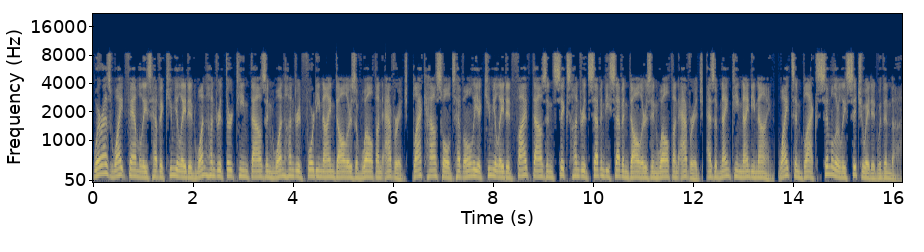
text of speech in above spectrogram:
Whereas white families have accumulated $113,149 of wealth on average, black households have only accumulated $5,677 in wealth on average. As of 1999, whites and blacks similarly situated within the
